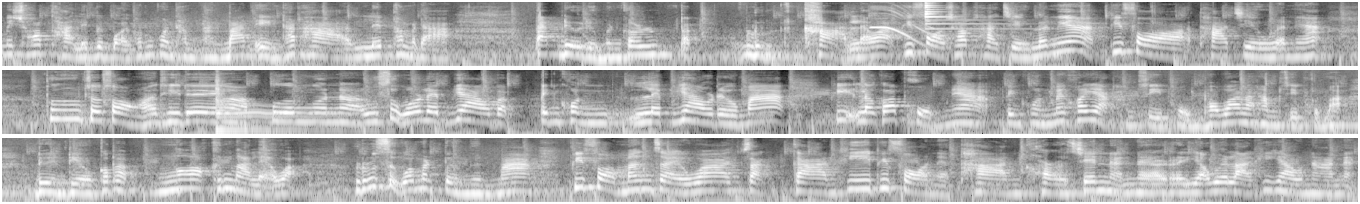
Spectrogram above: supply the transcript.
ไม่ชอบทาเล็บบ่อยๆเพราะเป็นคนทำงานบ้านเองถ้าทาเล็บธรรมดาแป๊บเดียวเดี๋ยวมันก็แบบหลุดขาดแล้วอะพี่ฟอร์ชอบทาเจลแล้วเนี่ยพี่ฟอร์ทาเจลอันเนี้ยเพิ่งจะสองอาทิตย์เองอะเปลืองเงินอะรู้สึกว่าเล็บยาวแบบเป็นคนเล็บยาวเร็วมากพี่แล้วก็ผมเนี่ยเป็นคนไม่ค่อยอยากทำสีผม เพราะว่าเราทำสีผมอะเดือนเดียวก็แบบงอกขึ้นมาแล้วอะ รู้สึกว่ามันเปลืองเงินมาก พี่ฟอร์มั่นใจว่าจากการที่พี่ฟอร์เนี่ยทานคอลลาเจนน่ะในระยะเวลาที่ยาวนานเนี่ย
